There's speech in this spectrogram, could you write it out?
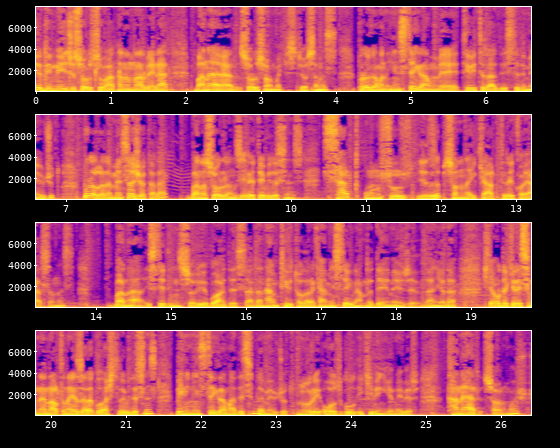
Bir dinleyici sorusu var hanımlar beyler. Bana eğer soru sormak istiyorsanız programın Instagram ve Twitter adresleri mevcut. Buralara mesaj atarak bana sorularınızı iletebilirsiniz. Sert unsuz yazıp sonuna iki alt tire koyarsanız bana istediğiniz soruyu bu adreslerden hem tweet olarak hem Instagram'da DM üzerinden ya da işte oradaki resimlerin altına yazarak ulaştırabilirsiniz. Benim Instagram adresim de mevcut. Nuri Ozgul 2021. Taner sormuş.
